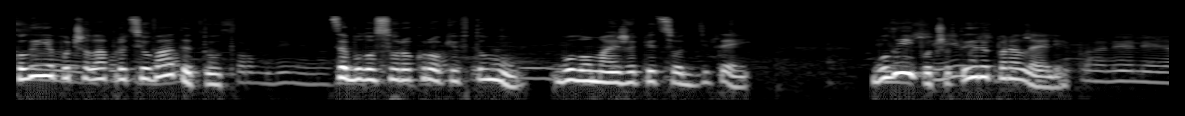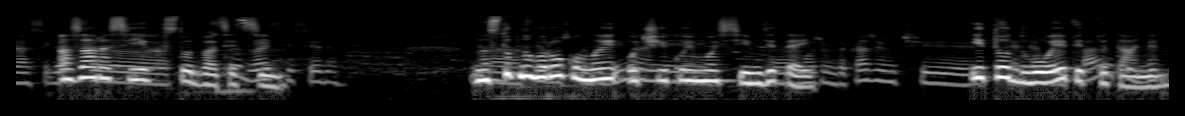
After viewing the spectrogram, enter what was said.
Коли я почала працювати тут, це було 40 років тому. Було майже 500 дітей. Були і по 4 паралелі. а зараз їх 127. Наступного року ми очікуємо 7 дітей. І то двоє під питанням.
